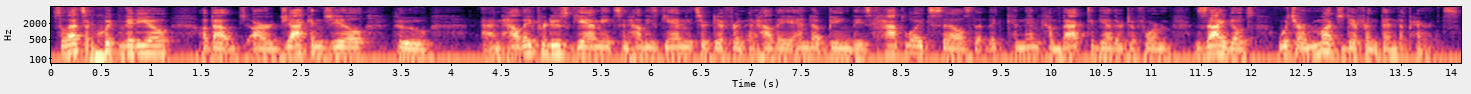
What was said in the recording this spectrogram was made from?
So that's a quick video about our Jack and Jill who and how they produce gametes and how these gametes are different and how they end up being these haploid cells that they can then come back together to form zygotes which are much different than the parents.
